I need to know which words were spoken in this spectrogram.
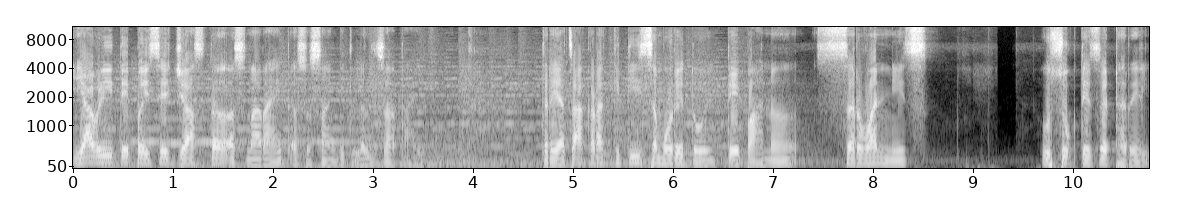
यावेळी ते पैसे जास्त असणार आहेत असं सांगितलं जात आहे. तर याचा आकडा किती समोर येतोय ते पाहणं सर्वांनीच उत्सुकतेचं ठरेल.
